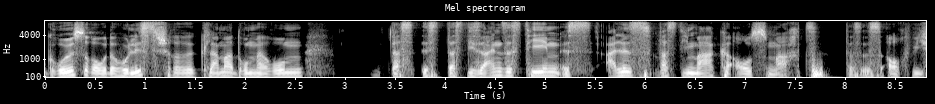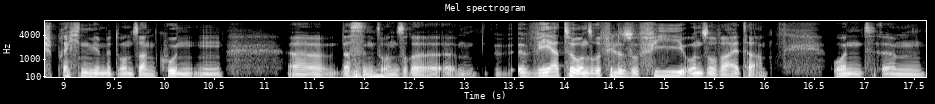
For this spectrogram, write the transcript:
größere oder holistischere Klammer drumherum, das ist, das Designsystem ist alles, was die Marke ausmacht. Das ist auch, wie sprechen wir mit unseren Kunden. Äh, das sind mhm. unsere ähm, Werte, unsere Philosophie und so weiter. Und, ähm,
